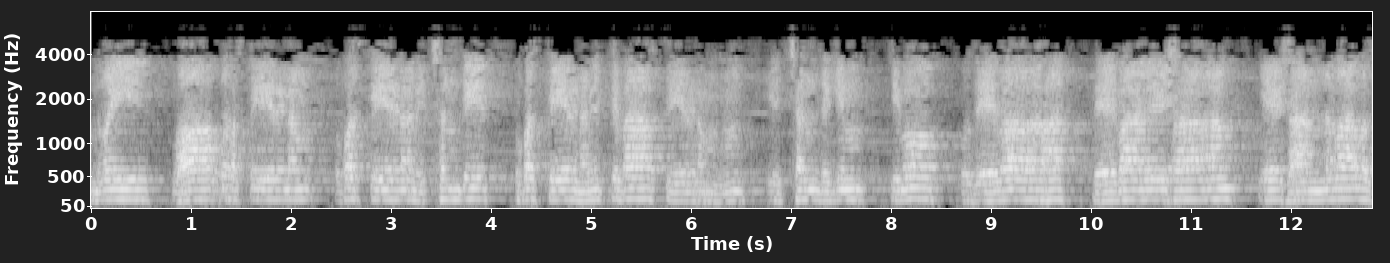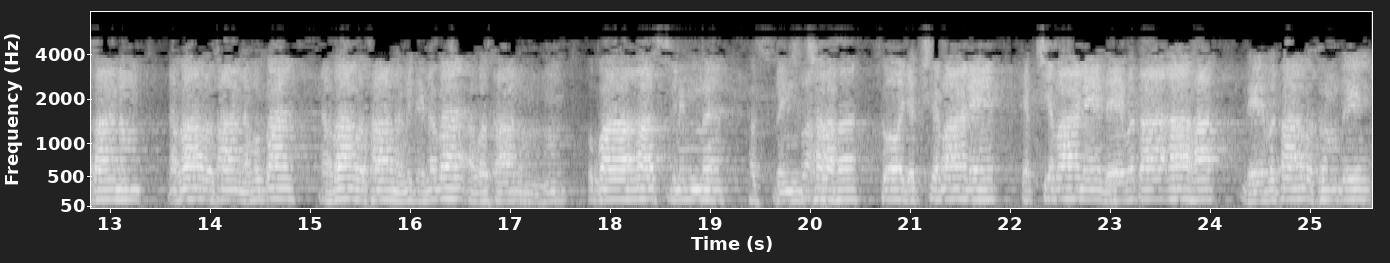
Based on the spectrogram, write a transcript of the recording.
द्वै वा उपस्तीर्णम् उपस्तीर्णमिच्छन्ति उपस्तीर्णमित्युपास्तीर्णम्। इच्छन्ति किम्? किमु? देवाः देवायेषाम्। येषाम् नवावसानम्। नवावसानमुप नवावसानमिति नव अवसानम्। उपास्मिन् अस्मिन् सः सो यक्ष्यमाणे यक्ष्यमाणे देवताः। देवता वसन्ति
